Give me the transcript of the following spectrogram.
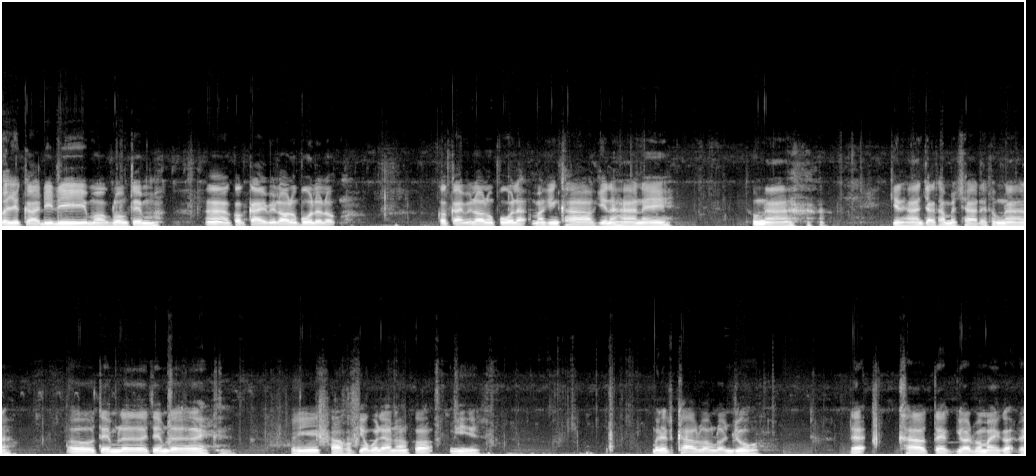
บรรยากาศดีๆ หมอกลงเต็ม อ่าก็ไก่ไม่รอหลวงปู่เลยลูก ก็ไก่ไม่รอหลวงปู่แล้ว มากินข้าวกินอาหารในทุ่งนา กินอาหารจากธรรมชาติในทุ่งนานะเออเต็มเลยเต็มเลยตอนนี้ข้าวเขาเกี่ยวมาแล้วเนาะก็มีเมล็ดข้าวร่วงหล่นอยู่ และข้าวแตกยอดมาใหม่ก็ได้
